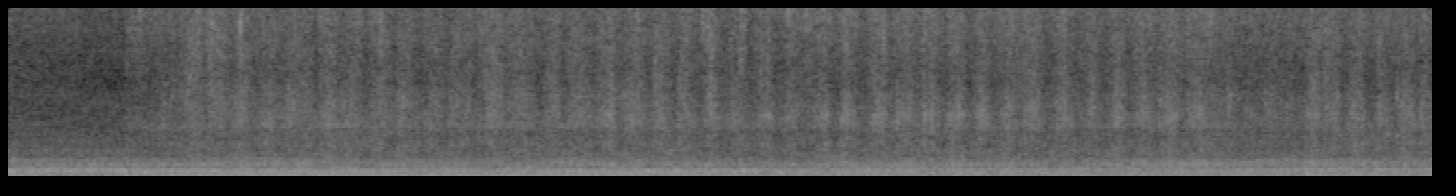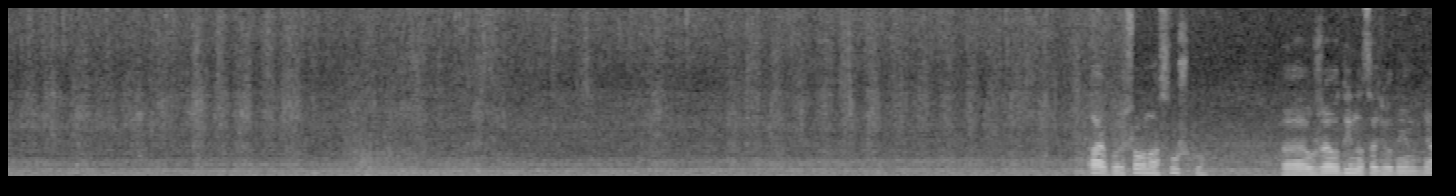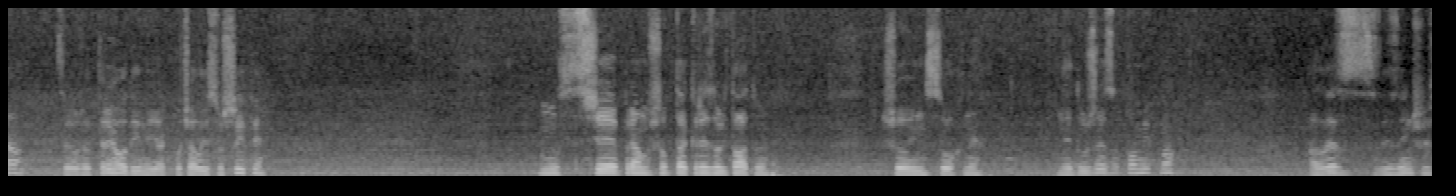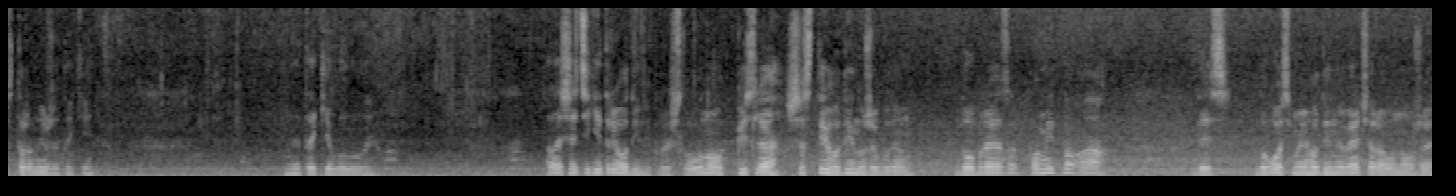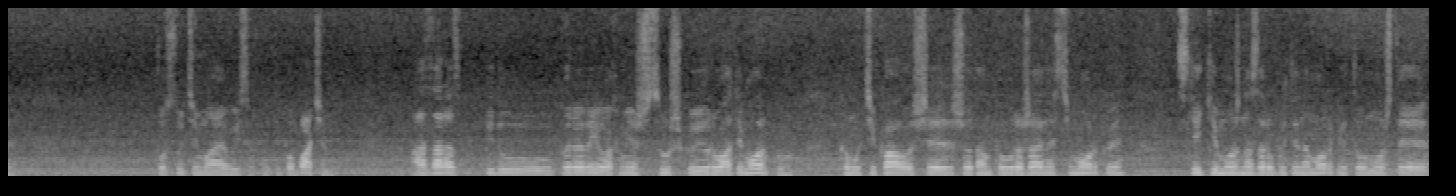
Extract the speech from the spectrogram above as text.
Так, прийшов на сушку. Е, вже 11 годин дня, це вже 3 години, як почали сушити. Ну, ще прям, щоб так результату, що він сохне, не дуже помітно. Але з, з іншої сторони вже такі не такі вологі. Але ще тільки 3 години пройшло. Воно після 6 годин вже буде добре помітно, а десь до 8 години вечора воно вже по суті має висохнути. Побачимо. А зараз піду в переривах між сушкою рвати моркву. Кому цікаво ще, що там по урожайності моркви, скільки можна заробити на моркві, то можете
